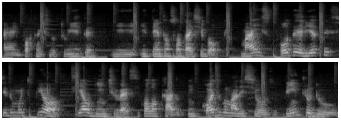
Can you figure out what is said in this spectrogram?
é, importante no Twitter, e, e, tentam soltar esse golpe. Mas poderia ter sido muito pior. Se alguém tivesse colocado um código malicioso dentro do,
